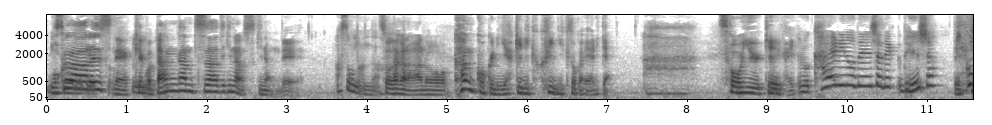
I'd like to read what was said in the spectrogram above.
僕はあれですね、うん結構弾丸ツアー的なの好きなんで。あそうなんだ。そうだからあの韓国に焼肉食いに行くとかやりたい。あそういう系がいい。も帰りの電車で電車？電飛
